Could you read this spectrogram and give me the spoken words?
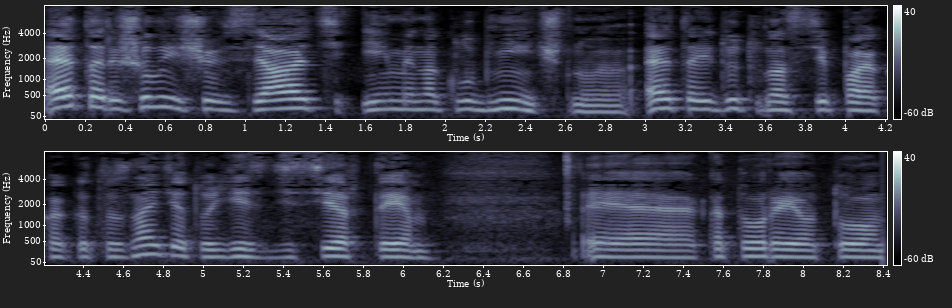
Это решил еще взять именно клубничную. Это идут у нас типа, как это, знаете, то есть десерты э, которые то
